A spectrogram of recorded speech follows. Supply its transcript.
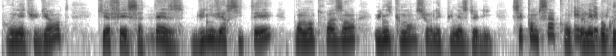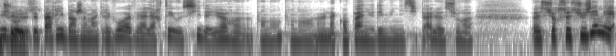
pour une étudiante qui a fait sa thèse d'université pendant trois ans uniquement sur les punaises de lit. C'est comme ça qu'on le connaît beaucoup de député choses. de, Paris, Benjamin Griveaux, avait alerté aussi d'ailleurs euh, pendant, pendant euh, la campagne des municipales sur, euh, sur ce sujet. Mais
